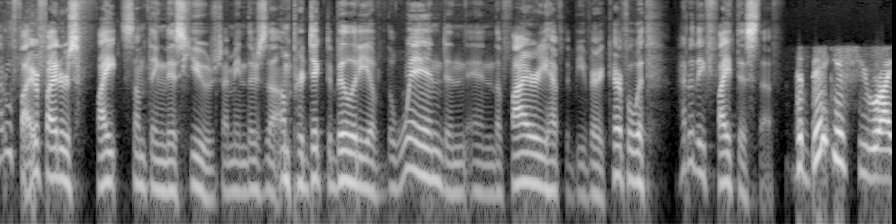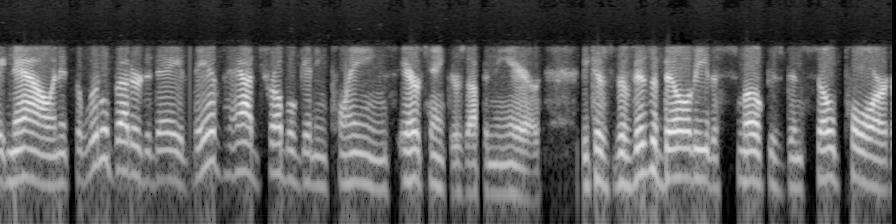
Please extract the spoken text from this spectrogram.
How do firefighters fight something this huge? I mean, there's the unpredictability of the wind and, and the fire you have to be very careful with. How do they fight this stuff? The big issue right now, and it's a little better today, they have had trouble getting planes, air tankers up in the air because the visibility, the smoke has been so poor.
